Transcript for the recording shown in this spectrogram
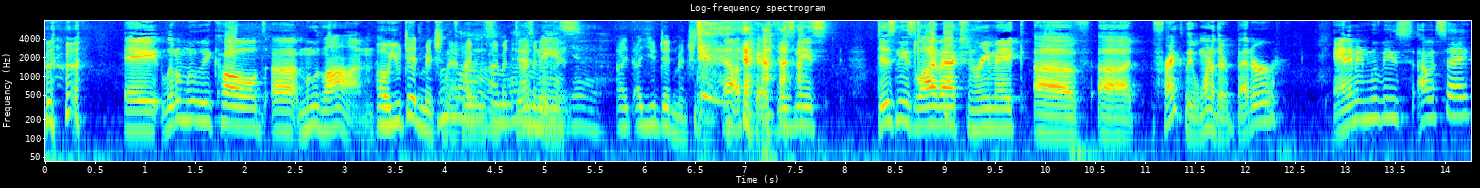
A little movie called uh, Mulan. Oh, you did mention that. I'm, Mulan. I'm, an, I'm an idiot. Disney's- I, I, you did mention that. No, it's okay. Disney's Disney's live action remake of, uh, frankly, one of their better animated movies. I would say.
